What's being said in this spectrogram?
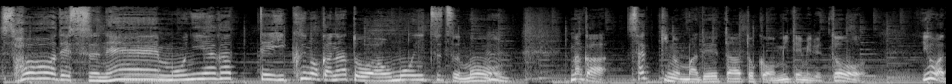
そうですね、うん、盛り上がっていくのかなとは思いつつも、うん、なんかさっきのまあデータとかを見てみると要は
